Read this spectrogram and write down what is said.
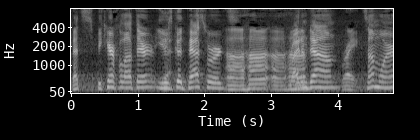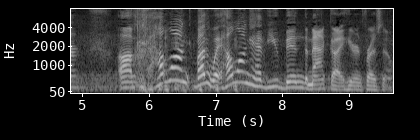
That's be careful out there. Use Yeah. good passwords. Uh huh. Uh huh. Write them down. Right. Somewhere. Um, how long, by the way, how long have you been the Mac guy here in Fresno?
